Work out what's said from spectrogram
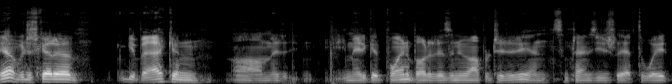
Yeah, we just got to get back and um, it, you made a good point about it as a new opportunity, and sometimes you usually have to wait,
